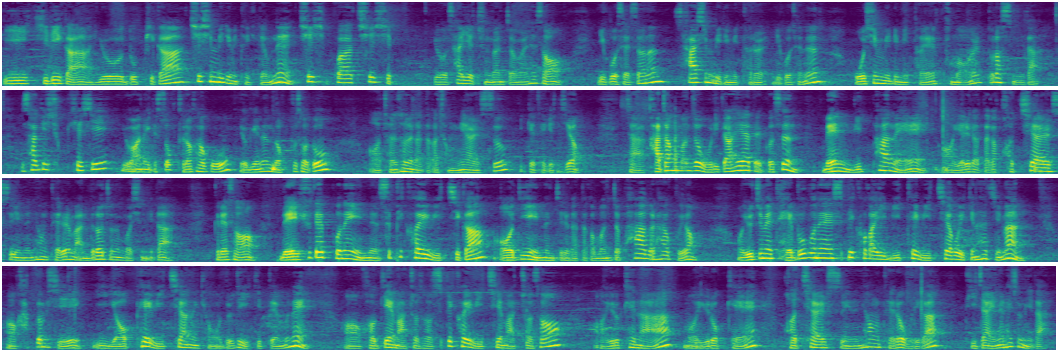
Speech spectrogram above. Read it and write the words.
이 길이가 요 높이가 70mm이기 때문에 70과 70 요 사이의 중간점을 해서 이곳에서는 40mm를 이곳에는 50mm의 구멍을 뚫었습니다. 이 사기 슈켓이 요 안에 이렇게 쏙 들어가고 여기는 넣고서도 어, 전선을 갖다가 정리할 수 있게 되겠지요. 자, 가장 먼저 우리가 해야 될 것은 맨 밑판에 어, 얘를 갖다가 거치할 수 있는 형태를 만들어주는 것입니다. 그래서 내 휴대폰에 있는 스피커의 위치가 어디에 있는지를 갖다가 먼저 파악을 하고요. 어, 요즘에 대부분의 스피커가 이 밑에 위치하고 있긴 하지만 어, 가끔씩 이 옆에 위치하는 경우들도 있기 때문에 어, 거기에 맞춰서 스피커의 위치에 맞춰서 어, 이렇게나 뭐 이렇게 거치할 수 있는 형태로 우리가 디자인을 해줍니다.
